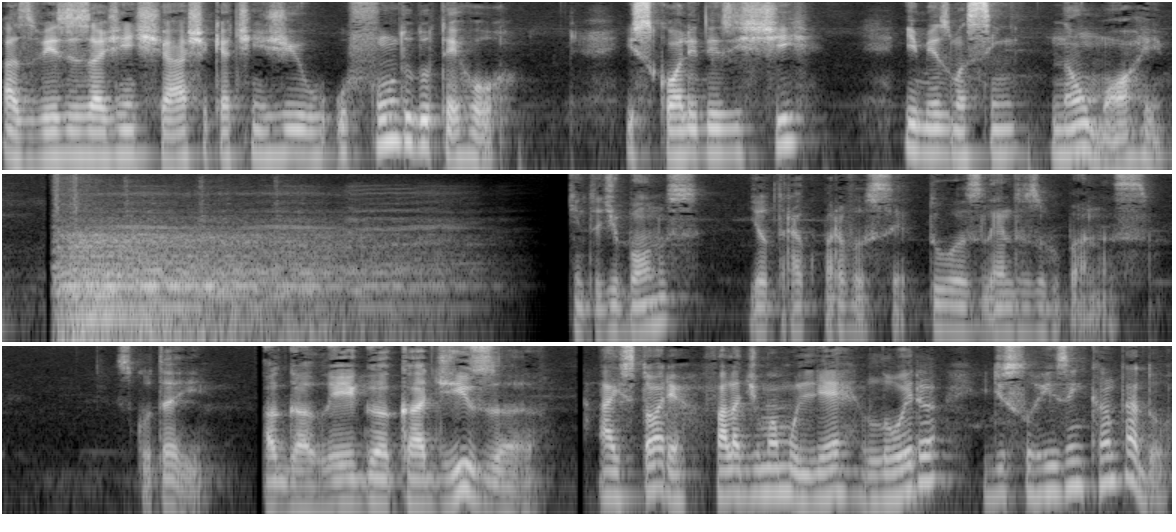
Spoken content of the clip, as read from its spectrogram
Às vezes a gente acha que atingiu o fundo do terror, escolhe desistir e mesmo assim não morre. Quinta de bônus e eu trago para você duas lendas urbanas. Escuta aí. A Galega Cadiza. A história fala de uma mulher loira e de sorriso encantador,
